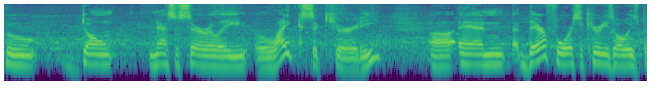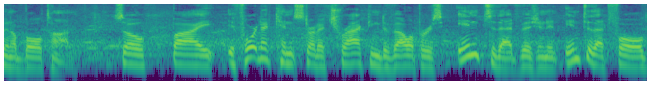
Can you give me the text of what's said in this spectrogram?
who don't necessarily like security, uh, and therefore security's always been a bolt-on. So by, if Fortinet can start attracting developers into that vision and into that fold,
